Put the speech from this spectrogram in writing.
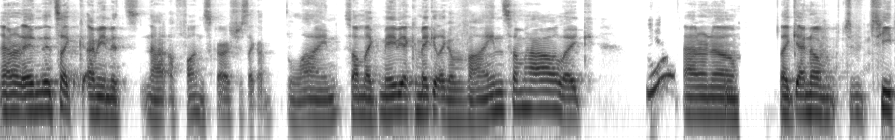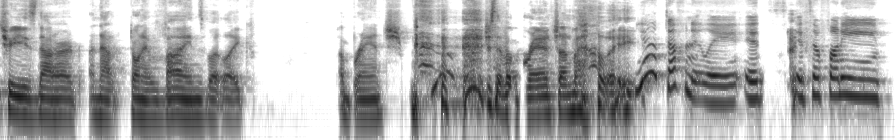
I don't know. And it's like, I mean, it's not a fun scar. It's just like a line. So I'm like, maybe I can make it like a vine somehow. Like, Yeah. I don't know. Like I know tea trees not are not don't have vines, but like a branch. just have a branch on my leg. Yeah, definitely. It's it's a funny,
